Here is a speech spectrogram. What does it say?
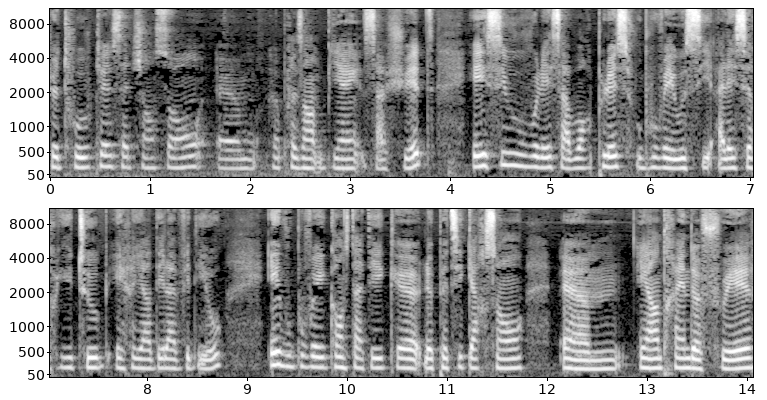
je trouve que cette chanson euh, représente bien sa fuite. Et si vous voulez savoir plus, vous pouvez aussi aller sur YouTube et regarder la vidéo. Et vous pouvez constater que le petit garçon euh, est en train de fuir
